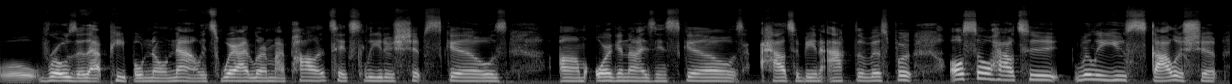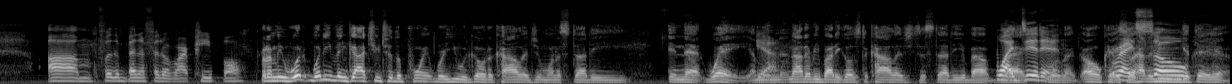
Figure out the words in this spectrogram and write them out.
uh, Rosa that people know now. It's where I learned my politics, leadership skills, um, organizing skills, how to be an activist, but also how to really use scholarship um, for the benefit of our people. But I mean, what, what even got you to the point where you would go to college and want to study in that way. I yeah. mean, not everybody goes to college to study about. Well, black, I didn't. Like, oh, okay, right. so how did so, you get there? Yeah.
